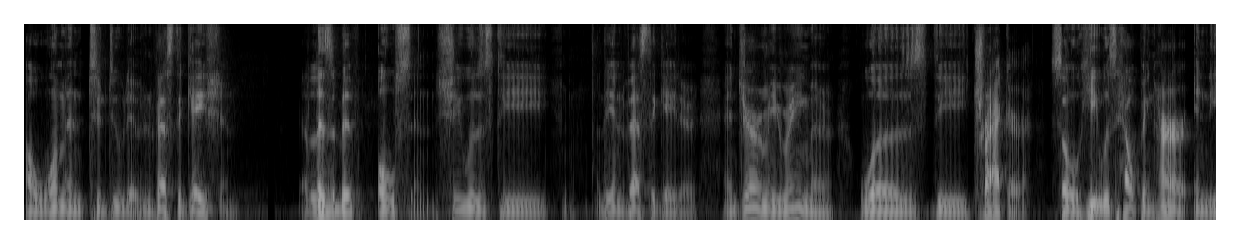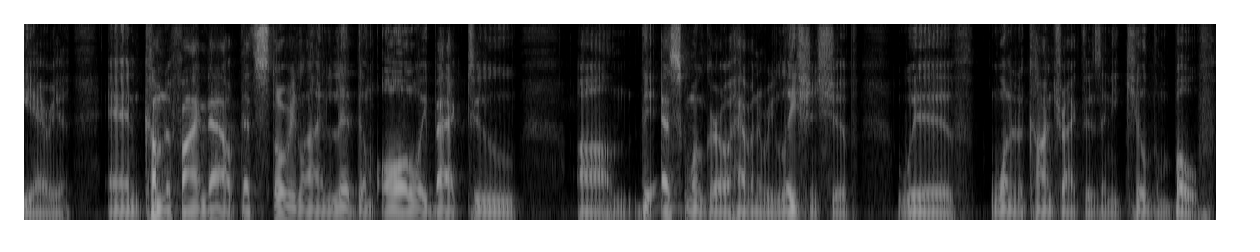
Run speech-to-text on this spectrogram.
a woman to do the investigation. Elizabeth Olsen, she was the the investigator, and Jeremy Renner was the tracker. So he was helping her in the area. And come to find out, that storyline led them all the way back to um, the Eskimo girl having a relationship with one of the contractors, and he killed them both.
